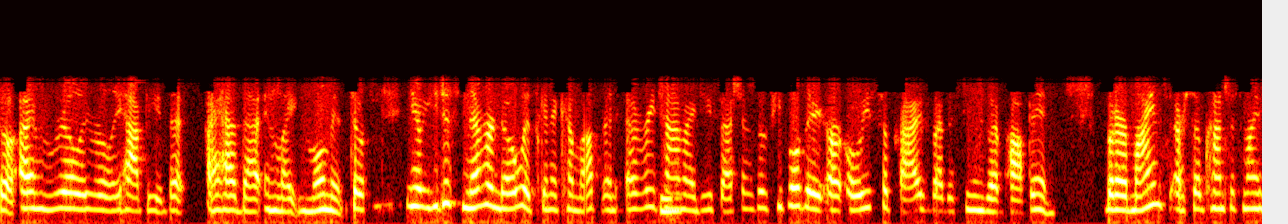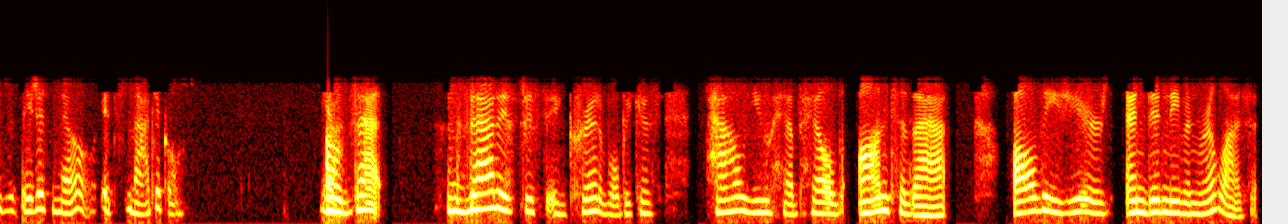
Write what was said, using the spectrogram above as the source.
So I'm really, really happy that I had that enlightened moment. So, you know, you just never know what's going to come up, and every mm-hmm. time mm-hmm. I do sessions with people, they are always surprised by the scenes that pop in. But our minds, our subconscious minds, they just know it's magical. Yeah. Oh, that that is just incredible because how you have held on to that all these years and didn't even realize it.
